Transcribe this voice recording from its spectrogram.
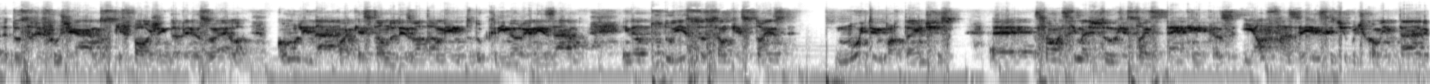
dos refugiados que fogem da Venezuela, como lidar com a questão do desmatamento, do crime organizado. Então, tudo isso são questões muito importantes, é, são acima de tudo questões técnicas, e ao fazer esse tipo de comentário,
